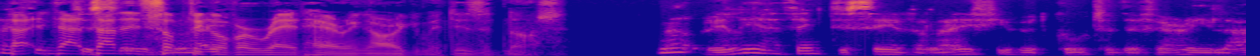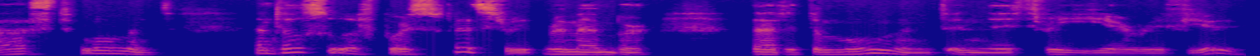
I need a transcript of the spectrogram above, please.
That, that, that is something of a red herring argument, is it not? Not really. I think to save a life, you would go to the very last moment. And also, of course, let's re- remember that at the moment in the three year review,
